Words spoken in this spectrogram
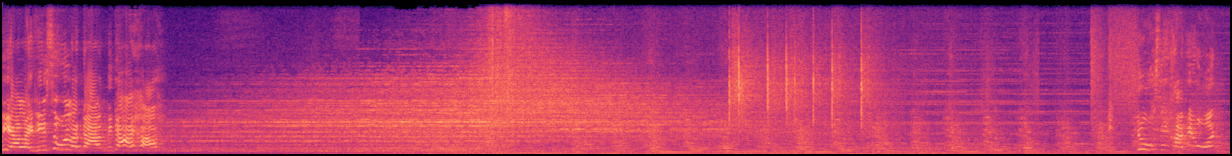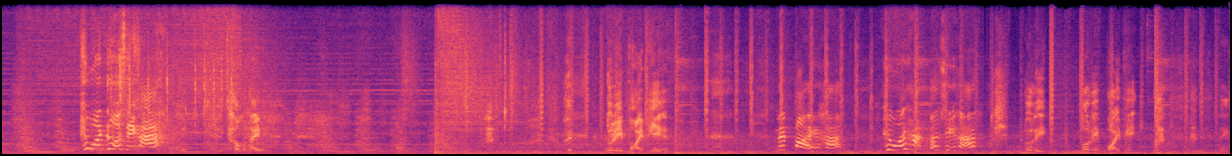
มีอะไรที่สู้ระดาไม่ได้คะดูสิคะพี่วุฒิพี่วุฒิดูสิคะทำอะไรเนี่ยเฮ้ยลุลีปล่อยพี่นะไม่ปล่อยค่ะ พี่วุฒิหันมาสิคะลุลีลุลีปล่อยพี่นี่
